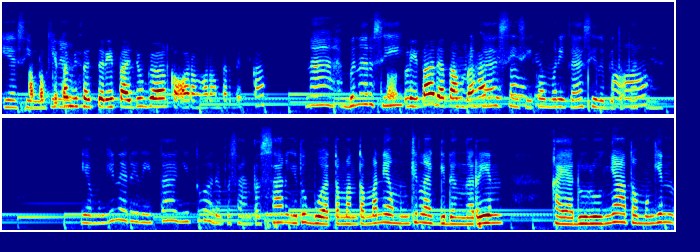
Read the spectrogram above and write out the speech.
Iya sih atau kita yang- bisa cerita juga ke orang-orang terdekat. Nah benar sih. Oh, Lita ada tambahan komunikasi Lita, sih mungkin? komunikasi lebih Uh-uh. tepatnya. Ya mungkin dari Rita gitu ada pesan-pesan gitu buat teman-teman yang mungkin lagi dengerin kayak dulunya atau mungkin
